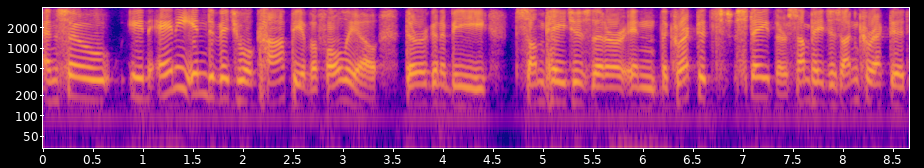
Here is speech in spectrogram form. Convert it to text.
And so, in any individual copy of a folio, there are going to be some pages that are in the corrected state, there are some pages uncorrected,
